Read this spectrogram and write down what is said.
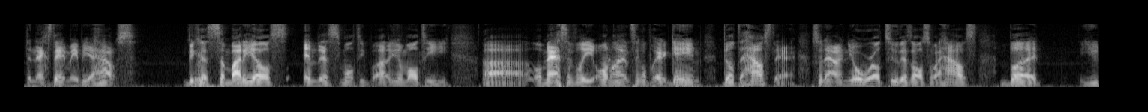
The next day it may be a house because somebody else in this multi, uh, you know, multi. Uh, or massively online single player game built a house there. So now in your world too, there's also a house, but you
